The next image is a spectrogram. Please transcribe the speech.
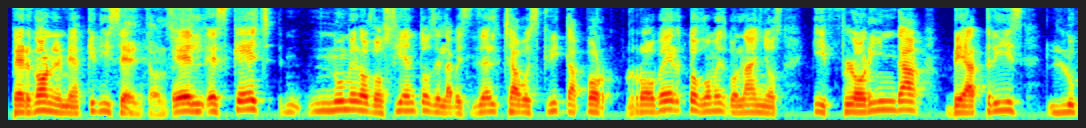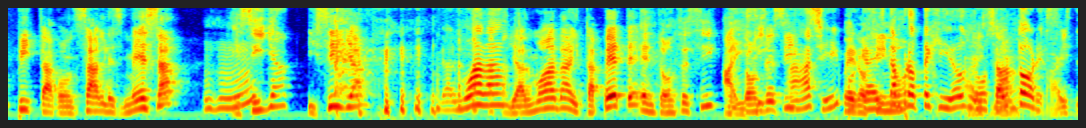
perdónenme, aquí dice, Entonces. el sketch número 200 de la vecindad del Chavo, escrita por Roberto Gómez Bolaños y Florinda Beatriz Lupita González Mesa, ¿Y silla? y silla, De almohada. y almohada, y tapete. Entonces sí. Ahí Entonces sí. Ah, sí, Pero porque ahí si están no- protegidos Ahí los está, autores. Ahí está.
